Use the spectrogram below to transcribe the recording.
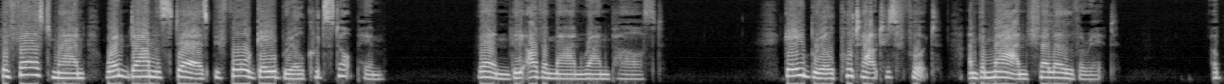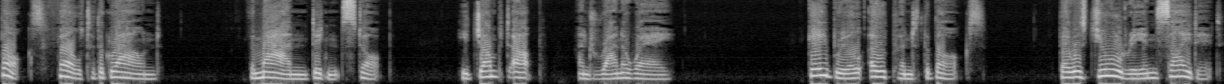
The first man went down the stairs before Gabriel could stop him. Then the other man ran past. Gabriel put out his foot, and the man fell over it. A box fell to the ground. The man didn't stop. He jumped up and ran away. Gabriel opened the box. There was jewellery inside it.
